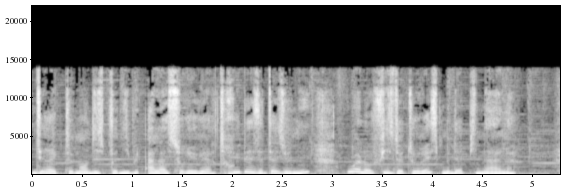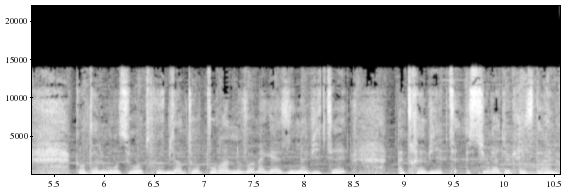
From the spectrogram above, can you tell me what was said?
directement disponible à la Souris Verte rue des États-Unis à l'Office de tourisme d'Épinal. Quant à nous, on se retrouve bientôt pour un nouveau magazine invité. À très vite sur Radio Cristal.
